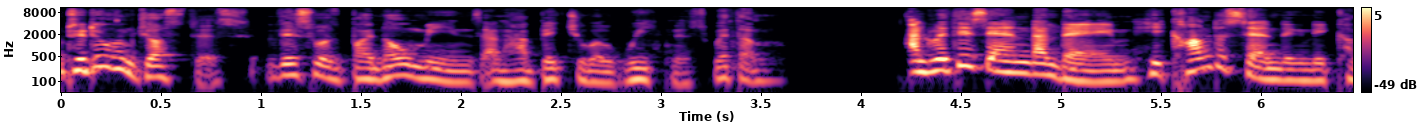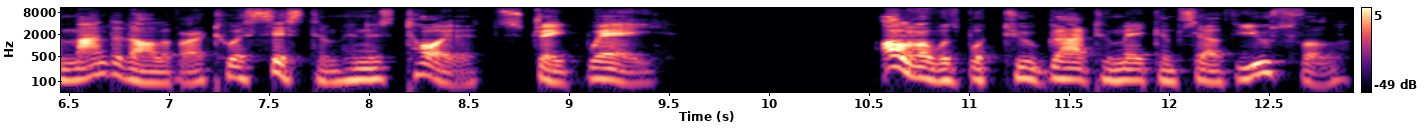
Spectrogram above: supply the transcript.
To do him justice, this was by no means an habitual weakness with him; and with this end and aim he condescendingly commanded Oliver to assist him in his toilet straightway. Oliver was but too glad to make himself useful,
